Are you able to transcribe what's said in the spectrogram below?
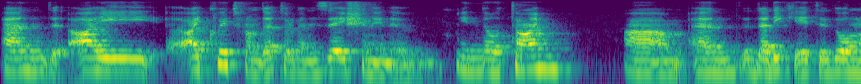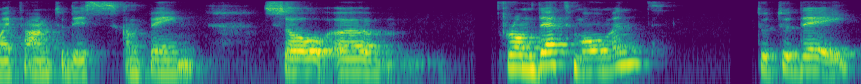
And I I quit from that organization in a, in no time um, and dedicated all my time to this campaign. So um, from that moment to today,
